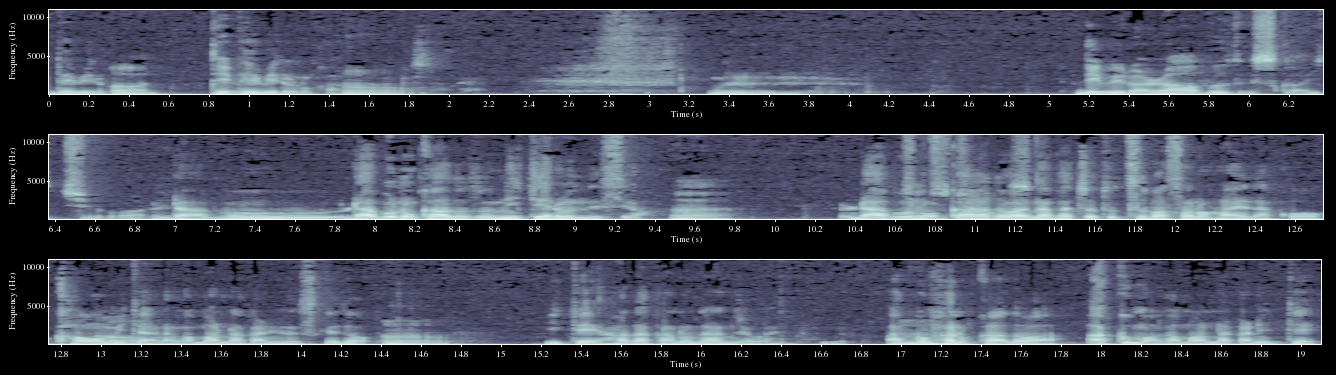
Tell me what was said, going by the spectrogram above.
デビル。あデビル。デビルのカードが出ましたね。うん。デビルはラブですか？一応あれ。ラブ、ラブのカードと似てるんですよ。はラブのカードはなんかちょっと翼の生えたこう顔みたいなのが真ん中にいるんですけど、い。うん。いて裸の男女がいる。悪魔のカードは悪魔が真ん中にいて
